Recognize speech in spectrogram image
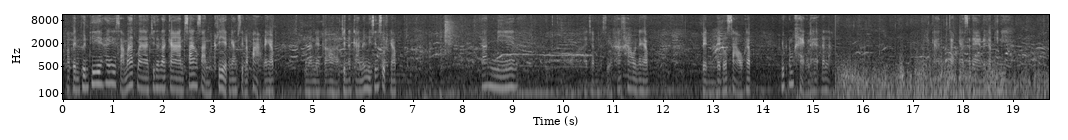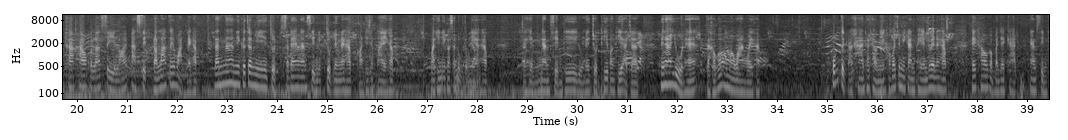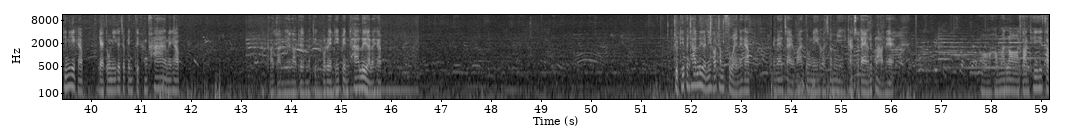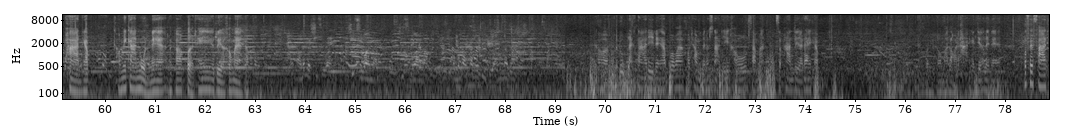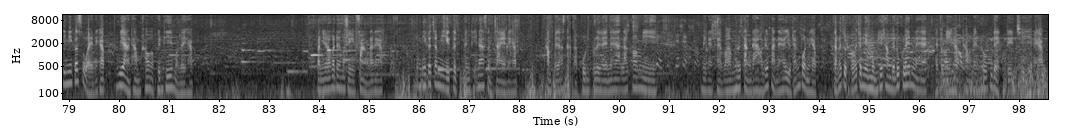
ก็เป็นพื้นที่ให้สามารถมาจินตนาการสร้างสรรค์ครีเอทงานศิลปะนะครับเพรานั้นเนี่ยก็จินตนาการไม่มีสิ้นสุดครับ ด้านนี้อาจจะเสียค่าเข้านะครับ เป็นไดโนเสาร์ครับ ยุคน้ำแข็งนะฮะด้านหลัง มีการจัดงานแสดงด้วยครับที่นี่ ค่า เข้าคนละ 480 ดอลลาร์ไต้หวันนะครับ ด้านหน้านี้ก็จะมีจุดแสดงงานศิลป์อีกจุดหนึ่งนะครับ ก่อนที่จะไปครับ มาที่นี่ก็สนุกตรงนี้ครับ จะเห็นงานศิลป์ที่อยู่ในจุดที่บางทีอาจจะไม่น่าอยู่นะฮะ แต่เขาก็เอามาวางไว้ครับพวกตึกอาคารแถวๆนี้เขาก็จะมีการเพ้นด้วยนะครับ ให้เข้ากับบรรยากาศงานศิลป์ที่นี่ครับ อย่างตรงนี้ก็จะเป็นตึกข้างๆนะครับก็ตอนนี้เราเดินมาถึงบริเวณที่เป็นท่าเรือแล้วครับ จุดที่เป็นท่าเรือนี่เขาทำสวยนะครับ ไม่แน่ใจว่าตรงนี้เขาจะมีการแสดงหรือเปล่านะฮะอ๋อเขามารอตอนที่สะพานครับ เขามีการหมุนนะฮะแล้วก็เปิดให้เรือเข้ามาครับก็ดูแปลกตาดีนะครับ เพราะว่าเขาทำเป็นลักษณะที่เขาสามารถสะพานเรือได้ครับ รถไฟฟ้าที่นี่ก็สวยนะครับ ทุกอย่างทำเข้ากับพื้นที่หมดเลยครับ ตอนนี้เราก็เดินมาถึงฝั่งแล้วนะครับ ตรงนี้ก็จะมีอีกตึกหนึ่งที่น่าสนใจนะครับทำเป็นลักษณะแบบปูนเปลือยนะฮะ แล้วก็มีไม่แน่ใจว่ามนุษย์ต่างดาวหรือเปล่านะฮะอยู่ด้านบนครับแต่ละจุดเขาก็จะมีมุมที่ทำเป็นลูกเล่นนะฮะแต่ตรงนี้ครับทำเป็นรูปเด็กดืนฉี่นะครับ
